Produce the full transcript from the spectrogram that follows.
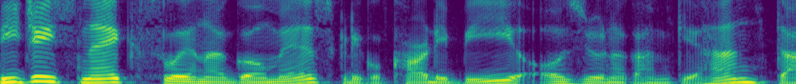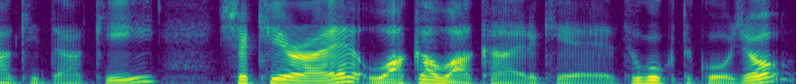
DJ Snake, Selena Gomez, 그리고 Cardi B, 어즈유나가 함께한 다키 다키, 샤키라의 와카 와카 이렇게 두 곡 듣고 오죠.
